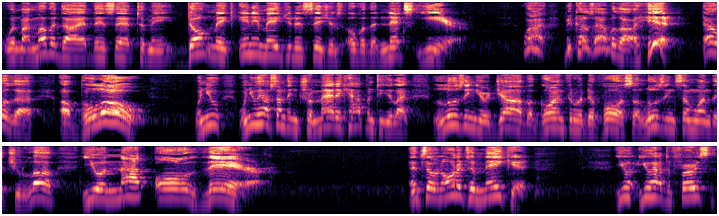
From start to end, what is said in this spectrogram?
when my mother died, they said to me, "Don't make any major decisions over the next year." Why? Because that was a hit. That was a a blow. When you when you have something traumatic happen to you like losing your job or going through a divorce or losing someone that you love, you're not all there. And so in order to make it, you you have to first,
